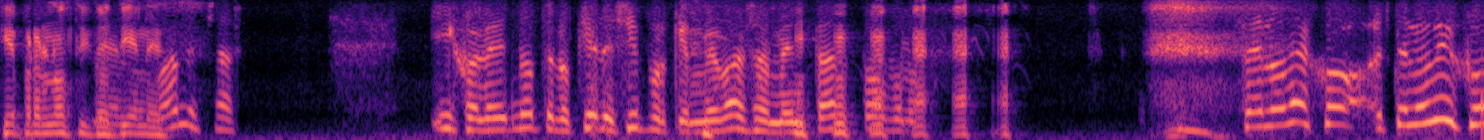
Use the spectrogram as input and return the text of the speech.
¿Qué pronóstico tienes? Híjole, no te lo quiero decir porque me vas a mentar todo. Te lo dejo, te lo dijo.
